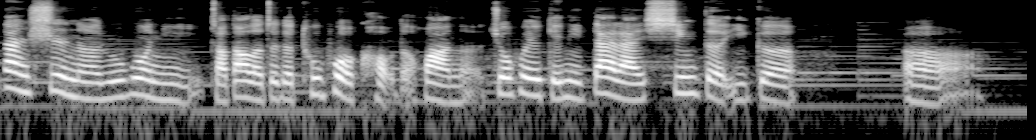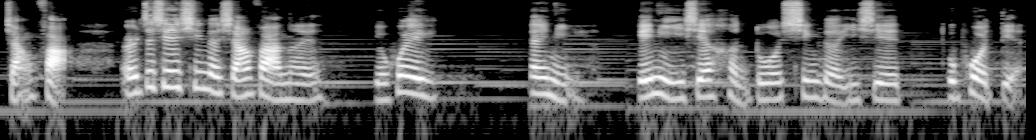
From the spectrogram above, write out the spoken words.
但是呢，如果你找到了这个突破口的话呢，就会给你带来新的一个呃想法。而这些新的想法呢，也会带你给你一些很多新的一些突破点，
